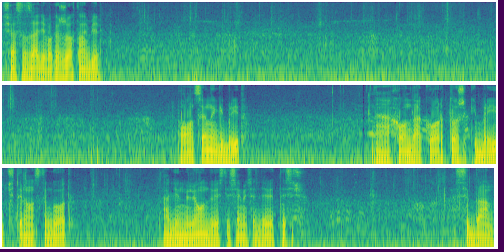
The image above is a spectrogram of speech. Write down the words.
Сейчас я сзади покажу автомобиль. Полноценный гибрид. Э, Honda Accord, тоже гибрид, 14 год. 1 миллион 279 тысяч. Седан.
